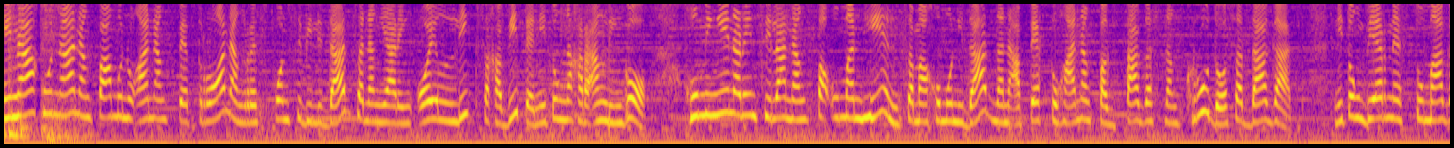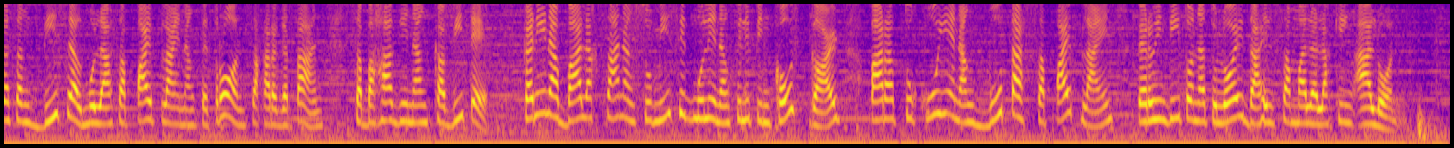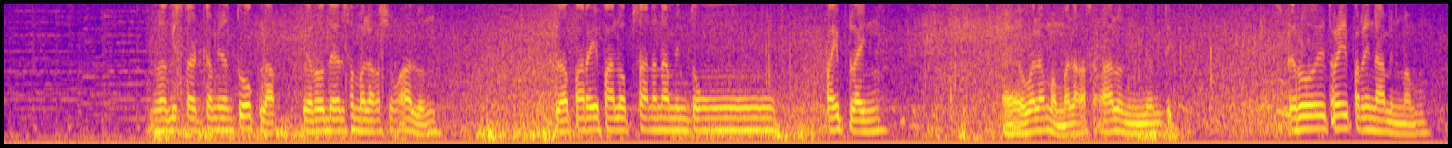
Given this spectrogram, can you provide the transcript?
Inako na ng pamunuan ng Petron ang responsibilidad sa nangyaring oil leak sa Cavite nitong nakaraang linggo. Humingi na rin sila ng paumanhin sa mga komunidad na naapektuhan ng pagtagas ng krudo sa dagat. Nitong biyernes, tumagas ang diesel mula sa pipeline ng Petron sa karagatan sa bahagi ng Cavite. Kanina balak sanang sumisid muli ng Philippine Coast Guard para tukuyin ang butas sa pipeline pero hindi ito natuloy dahil sa malalaking alon. Nag-start kami ng 2 o'clock, pero dahil sa malakas yung alon, kaya para i-follow up sana namin tong pipeline, eh, wala ma'am, malakas ang alon, muntik. Pero i-try pa rin namin ma'am.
